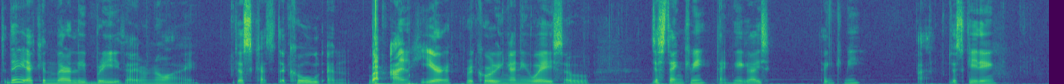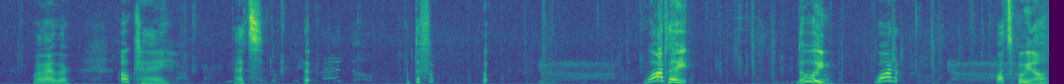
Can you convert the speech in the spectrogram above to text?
Today I can barely breathe. I don't know why. Just catch the cold and but I'm here recording anyway so just thank me. Thank me guys. Thank me. Uh, just kidding. Whatever. Okay. That's the, what the fu... what what are you doing? What what's going on?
